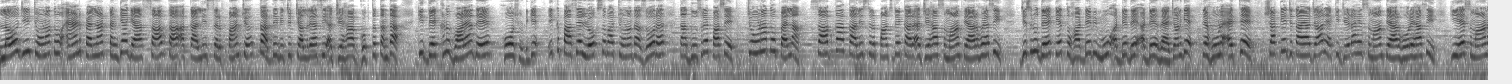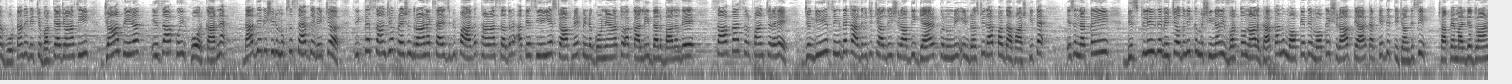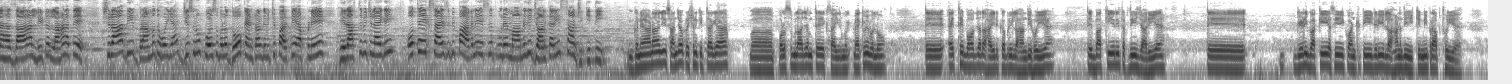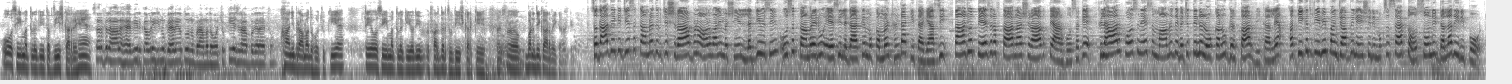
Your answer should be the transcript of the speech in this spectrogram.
ਲਓ ਜੀ, ਚੋਣਾਂ ਤੋਂ ਐਨ ਪਹਿਲਾਂ ਟੰਗਿਆ ਗਿਆ ਸਾਬਕਾ ਅਕਾਲੀ ਸਰਪੰਚ ਘਰ ਦੇ ਵਿੱਚ ਚੱਲ ਰਿਹਾ ਸੀ ਅਜਿਹਾ ਗੁਪਤ ਧੰਦਾ ਕਿ ਦੇਖਣ ਵਾਲਿਆਂ ਦੇ ਹੋਸ਼ ਉੱਡ ਗਏ। ਇੱਕ ਪਾਸੇ ਲੋਕ ਸਭਾ ਚੋਣਾਂ ਦਾ ਜ਼ੋਰ, ਤਾਂ ਦੂਸਰੇ ਪਾਸੇ ਚੋਣਾਂ ਤੋਂ ਪਹਿਲਾਂ ਸਾਬਕਾ ਅਕਾਲੀ ਸਰਪੰਚ ਦੇ ਘਰ ਅਜਿਹਾ ਸਮਾਨ ਤਿਆਰ ਹੋਇਆ ਸੀ ਜਿਸ ਨੂੰ ਦੇਖ ਕੇ ਤੁਹਾਡੇ ਵੀ ਮੂੰਹ ਅੱਡੇ ਦੇ ਅੱਡੇ ਰਹਿ ਜਾਣਗੇ। ਤੇ ਹੁਣ ਇੱਥੇ ਸ਼ੱਕ ਇਹ ਜਤਾਇਆ ਜਾ ਰਿਹਾ ਕਿ ਜਿਹੜਾ ਇਹ ਸਮਾਨ ਤਿਆਰ ਹੋ ਰਿਹਾ ਸੀ, ਕਿ ਇਹ ਸਮਾਨ ਵੋਟਾਂ ਦੇ ਵਿੱਚ ਵਰਤਿਆ ਜਾਣਾ ਸੀ ਜਾਂ ਫਿਰ ਇਸ ਦਾ ਕੋਈ ਹੋਰ ਕਾਰਨ ਹੈ। ਦੱਸ ਦਈਏ ਕਿ ਸ਼੍ਰੀ ਮੁਕਤਸਰ ਸਾਹਿਬ ਦੇ ਵਿੱਚ ਇੱਕ ਸਾਂਝੇ ਆਪਰੇਸ਼ਨ ਦੌਰਾਨ ਐਕਸਾਈਜ਼ ਵਿਭਾਗ, ਥਾਣਾ ਸਦਰ ਅਤੇ ਸੀਆਈਏ ਸਟਾਫ ਨੇ ਪਿੰਡ ਗੋਨਿਆਣਾ ਤੋਂ ਅਕਾਲੀ ਦਲ ਬਾਦਲ ਦੇ ਸਾਬਕਾ ਸਰਪੰਚ ਰਹੇ ਜੰਗੀਰ ਸਿੰਘ ਦੇ ਘਰ ਦੇ ਵਿੱਚ ਚੱਲਦੀ ਸ਼ਰਾਬ ਦੀ ਗੈਰ ਕਾਨੂੰਨੀ ਇੰਡਸਟਰੀ ਦਾ ਪਰਦਾਫਾਸ਼ ਕੀਤਾ ਹੈ। ਇਸ ਨਕਲੀ ਡਿਸਟਿਲਰੀ ਦੇ ਵਿੱਚ ਆਧੁਨਿਕ ਮਸ਼ੀਨਾਂ ਦੀ ਵਰਤੋਂ ਨਾਲ ਗਾਹਕਾਂ ਨੂੰ ਮੌਕੇ ਦੇ ਮੌਕੇ ਸ਼ਰਾਬ ਤਿਆਰ ਕਰਕੇ ਦਿੱਤੀ ਜਾਂਦੀ ਸੀ। ਛਾਪੇਮਾਰੀ ਦੇ ਦੌਰਾਨ ਹਜ਼ਾਰਾਂ ਲੀਟਰ ਲਾਹਣ ਅਤੇ ਸ਼ਰਾਬ ਵੀ ਬਰਾਮਦ ਹੋਈ ਹੈ, ਜਿਸ ਨੂੰ ਪੁਲਿਸ ਵੱਲੋਂ ਦੋ ਕੈਂਟਰਾਂ ਦੇ ਵਿੱਚ ਭਰ ਕੇ ਆਪਣੇ ਹਿਰਾਸਤ ਵਿੱਚ ਲੈ ਗਈ। ਉੱਥੇ ਐਕਸਾਈਜ਼ ਵਿਭਾਗ ਨੇ ਇਸ ਪੂਰੇ ਮਾਮਲੇ ਦੀ ਜਾਣਕਾਰੀ ਸਾਂਝੀ ਕੀਤੀ। ਗਨਿਆਣਾ ਜੀ, ਸਾਂਝਾ ਆਪਰੇਸ਼ਨ ਕੀਤਾ ਗਿਆ। ਪੁਲਿਸ ਮੁਲਾਜ਼ਮ ਤੇ ਐਕਸਾਈਜ਼ ਮਹਿ ਮਹਿਕਮੇ ਵੱਲੋਂ ਤੇ ਇੱਥੇ ਬਹੁਤ ਜ਼ਿਆਦਾ ਹਾਈ ਰਿਕਵਰੀ ਲਾਹਣ ਦੀ ਹੋਈ ਹੈ ਤੇ ਬਾਕੀ ਇਹਦੀ ਤਫਦੀਸ਼ ਜਾਰੀ ਹੈ ਤੇ ਜਿਹੜੀ ਬਾਕੀ ਅਸੀਂ ਕੁਆਂਟੀਟੀ ਜਿਹੜੀ ਲਾਹਣ ਦੀ ਕਿੰਨੀ ਪ੍ਰਾਪਤ ਹੋਈ ਹੈ ਉਹ ਅਸੀਂ ਮਤਲਬ ਕਿ ਤਫਤੀਸ਼ ਕਰ ਰਹੇ ਹਾਂ। ਸਰ ਫਿਲਹਾਲ ਹੈਵੀ ਰਿਕਵਰੀ ਜਿਹਨੂੰ ਕਹਿ ਰਹੇ ਹੋ ਤੁਹਾਨੂੰ ਬਰਾਮਦ ਹੋ ਚੁੱਕੀ ਹੈ ਸ਼ਰਾਬ ਵਗੈਰਾ ਇੱਥੋਂ? ਹਾਂਜੀ ਬਰਾਮਦ ਹੋ ਚੁੱਕੀ ਹੈ ਤੇ ਉਹ ਅਸੀਂ ਮਤਲਬ ਕਿ ਉਹਦੀ ਫਰਦਰ ਤਫਤੀਸ਼ ਕਰਕੇ ਅ, ਬਣਦੀ ਕਾਰਵਾਈ ਕਰਾਂਗੇ। ਸੋ ਦੱਸ ਦਈਏ ਕਿ ਜਿਸ ਕਮਰੇ ਦੇ ਵਿੱਚ ਸ਼ਰਾਬ ਬਣਾਉਣ ਵਾਲੀ ਮਸ਼ੀਨ ਲੱਗੀ ਹੋਈ ਸੀ ਉਸ ਕਮਰੇ ਨੂੰ ਏਸੀ ਲਗਾ ਕੇ ਮੁਕੰਮਲ ਠੰਡਾ ਕੀਤਾ ਗਿਆ ਸੀ ਤਾਂ ਜੋ ਤੇਜ਼ ਰਫ਼ਤਾਰ ਨਾਲ ਸ਼ਰਾਬ ਤਿਆਰ ਹੋ ਸਕੇ। ਫਿਲਹਾਲ ਪੁਲਿਸ ਨੇ ਇਸ ਮਾਮਲੇ ਦੇ ਵਿੱਚ ਤਿੰਨ ਲੋਕਾਂ ਨੂੰ ਗ੍ਰਿਫਤਾਰ ਵੀ ਕਰ ਲਿਆ। ਹਕੀਕਤ ਟੀਵੀ ਪੰਜਾਬੀ ਲਈ ਸ਼੍ਰੀ ਮੁਕਤਸਰ ਸਾਹਿਬ ਤੋਂ ਸੋਨੀ ਡੱਲਾ ਦੀ ਰਿਪੋਰਟ।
